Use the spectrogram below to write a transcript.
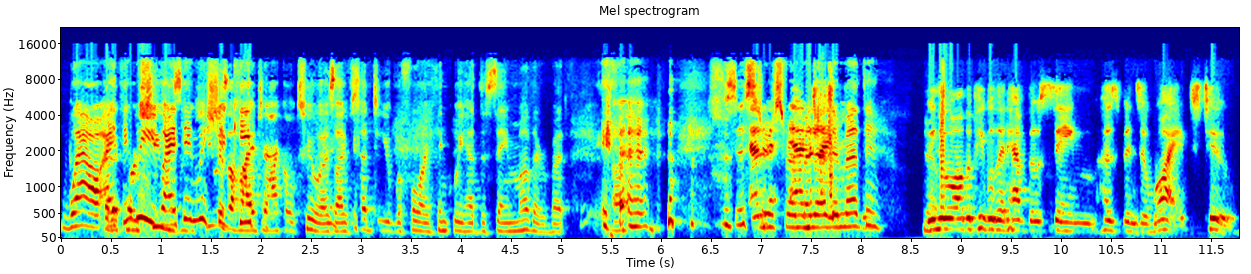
Wow, I think we. Was, I think we should was a keep... hijackal too, as I've said to you before. I think we had the same mother, but uh... sisters and, from and another I, mother. We know all the people that have those same husbands and wives too.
